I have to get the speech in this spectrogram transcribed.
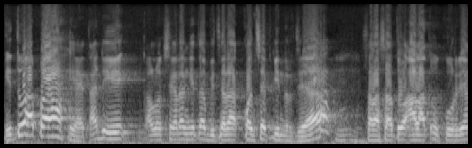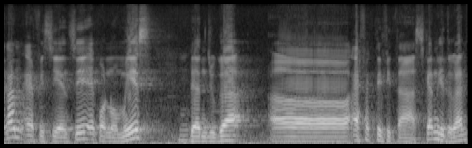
Itu apa? Ya tadi kalau sekarang kita bicara konsep kinerja, Hmm. salah satu alat ukurnya kan efisiensi, ekonomis Hmm. dan juga eh, efektivitas kan gitu kan?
